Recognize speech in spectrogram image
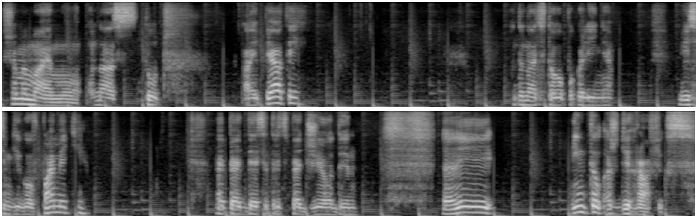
Що ми маємо? У нас тут i5 11 покоління, 8 ГБ пам'яті, i5 1035G1 е, і Intel HD Graphics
